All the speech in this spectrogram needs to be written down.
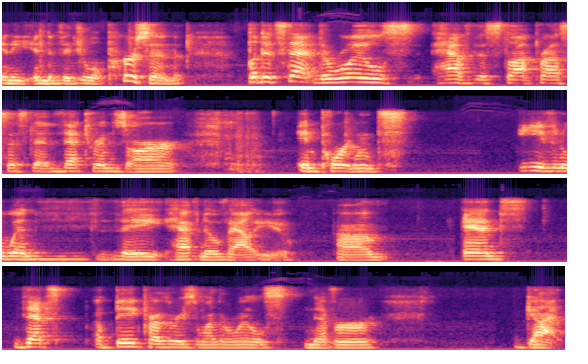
any individual person, but it's that the Royals have this thought process that veterans are important even when they have no value. Um, and that's a big part of the reason why the Royals never got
